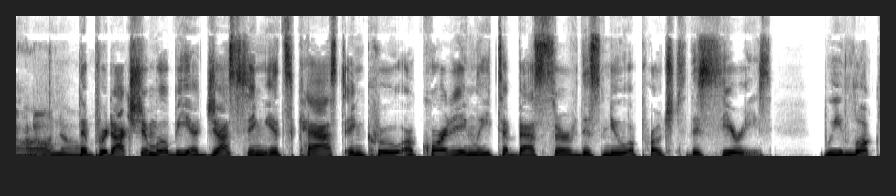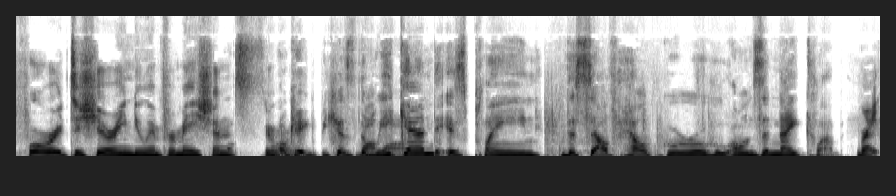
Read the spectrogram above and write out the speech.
Oh, oh no. The production will be adjusting its cast and crew accordingly to best serve this new approach to this series. We look forward to sharing new information soon. Okay, because the Wah, wah. Weeknd is playing the self help guru who owns a nightclub. Right.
